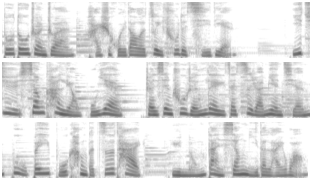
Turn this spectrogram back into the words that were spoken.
兜兜转转，还是回到了最初的起点。一句“相看两不厌”，展现出人类在自然面前不卑不亢的姿态与浓淡相宜的来往。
